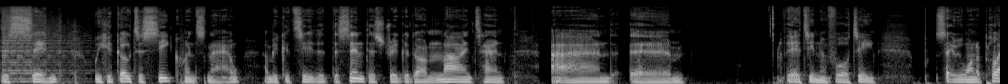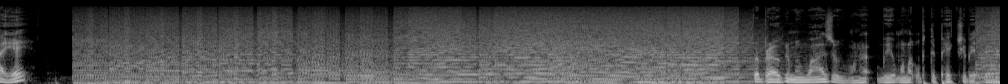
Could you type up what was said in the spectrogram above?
the synth we could go to sequence now and we could see that the synth is triggered on 9 10 and um 13 and 14. Say we want to play it. For programming wise, we want to we want to up the pitch a bit there.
